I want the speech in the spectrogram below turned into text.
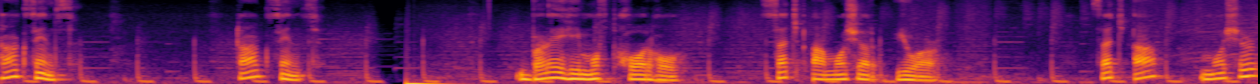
टाक सेंस टाक सेंस बड़े ही मुफ़्त खोर हो। Such a moocher you are such a moocher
